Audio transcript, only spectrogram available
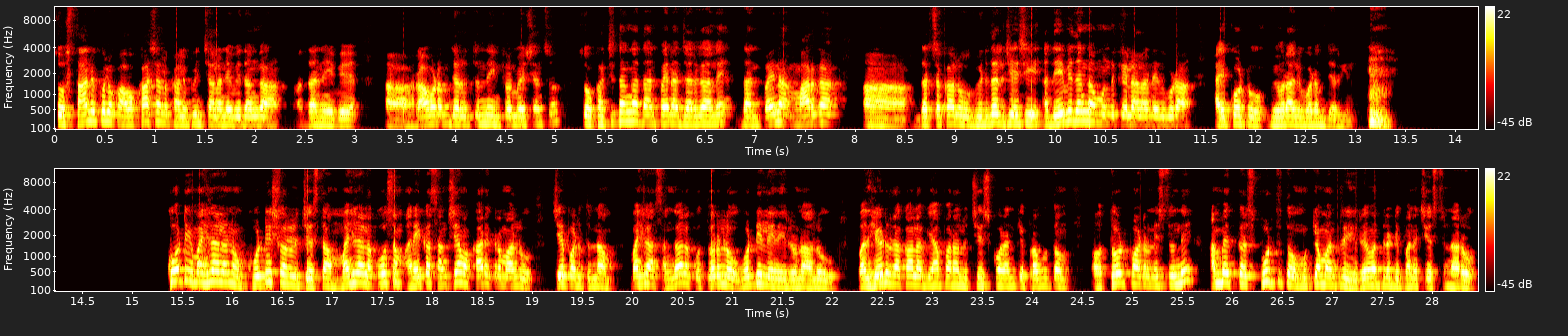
సో స్థానికులకు అవకాశాలు కల్పించాలనే విధంగా దాన్ని రావడం జరుగుతుంది ఇన్ఫర్మేషన్స్. సో ఖచ్చితంగా దానిపైన జరగాలి. దానిపైన మార్గ దర్శకాలు విడుదల చేసి అది ఏ విధంగా ముందుకెళ్ళాలనేది కూడా హైకోర్టు వివరాలు ఇవ్వడం జరిగింది. కోటి మహిళలను కోటీశ్వరులు చేస్తాం మహిళల కోసం అనేక సంక్షేమ కార్యక్రమాలు చేపడుతున్నాం. మహిళా సంఘాలకు త్వరలో వడ్డీ లేని రుణాలు పదిహేడు రకాల వ్యాపారాలు చేసుకోవడానికి ప్రభుత్వం తోడ్పాటునిస్తుంది అంబేద్కర్ స్ఫూర్తితో ముఖ్యమంత్రి రేవంత్ రెడ్డి పనిచేస్తున్నారు.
